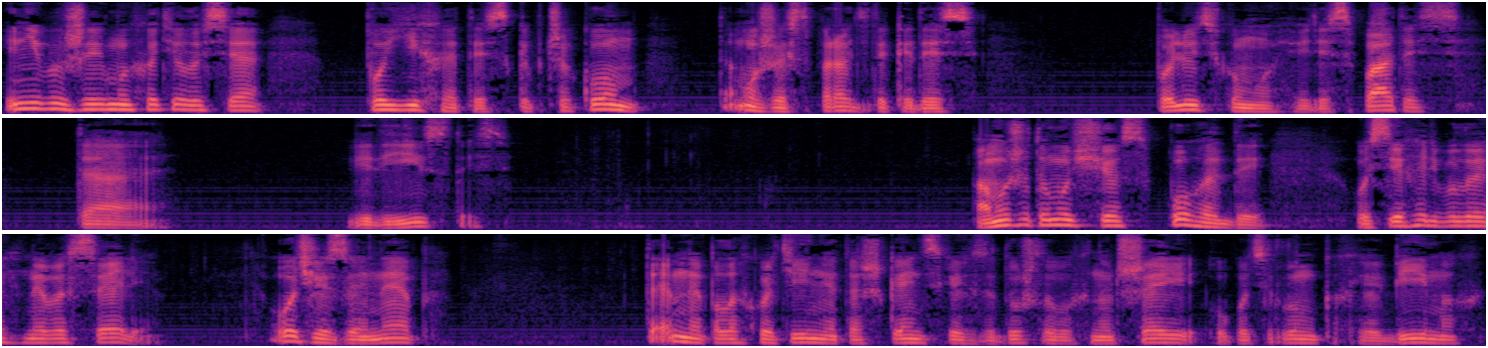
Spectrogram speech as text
і ніби вже йому хотілося поїхати з Кипчаком, та, може, справді таки десь по-людському відіспатись та від'їстись. А може, тому що спогади усі геть були невеселі, очі зайнеп, темне палахкотіння ташкентських задушливих ночей у поцілунках і обіймах,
